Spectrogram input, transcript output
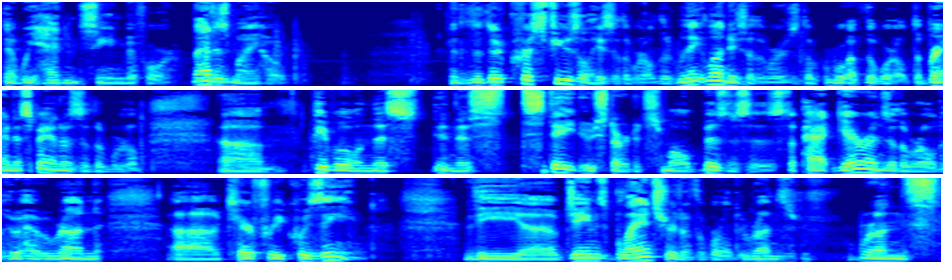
that we hadn't seen before. That is my hope the, the Chris Fuseliers of the world, the Nate Lundys of the world, of the world, the Brandon Spanos of the world, um, people in this in this state who started small businesses, the Pat Garons of the world who who run uh, Carefree Cuisine, the uh, James Blanchard of the world who runs runs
